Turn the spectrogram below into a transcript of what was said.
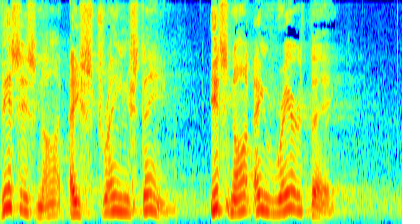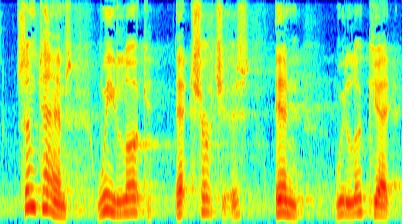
this is not a strange thing. It's not a rare thing. Sometimes we look at churches and we look at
